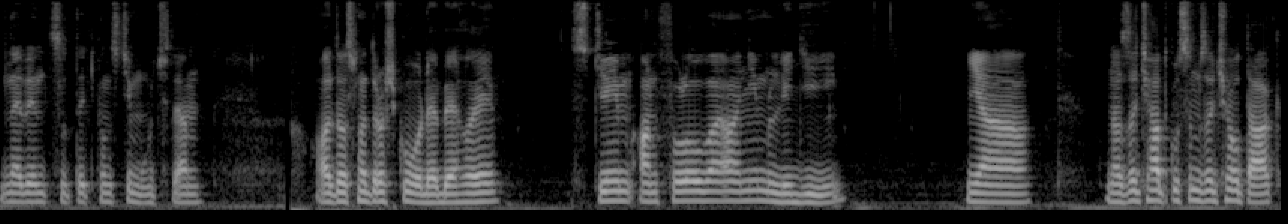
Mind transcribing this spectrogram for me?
nevím, co teď s tím účtem. Ale to jsme trošku odeběhli. S tím unfollowováním lidí, já na začátku jsem začal tak,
